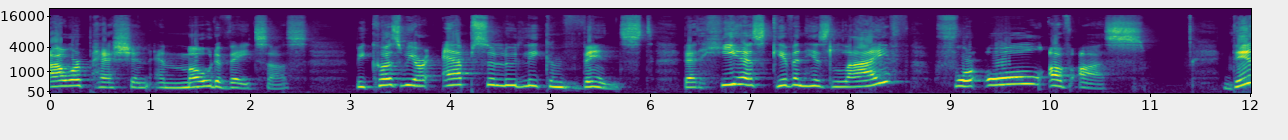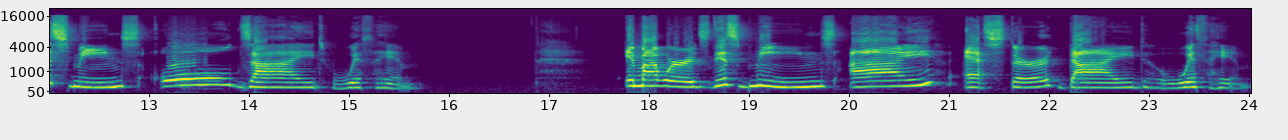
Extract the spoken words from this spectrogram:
our passion and motivates us because we are absolutely convinced that He has given His life for all of us. This means all died with him. In my words, this means I, Esther, died with him.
